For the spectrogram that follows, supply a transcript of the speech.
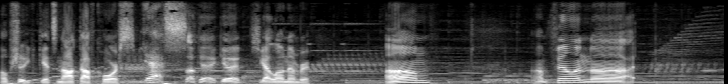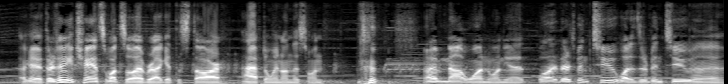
Hope she gets knocked off course. Yes! Okay, good. She got low number. Um, I'm feeling, uh, okay, if there's any chance whatsoever I get the star, I have to win on this one. I have not won one yet. Well, there's been two, what, has there been two, uh,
